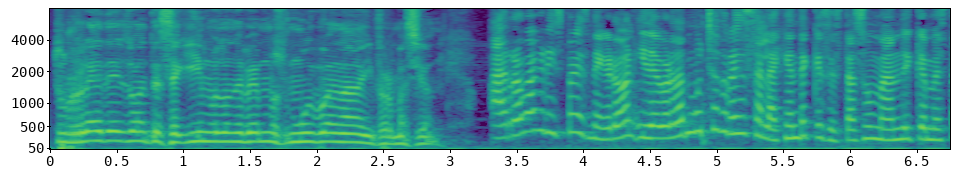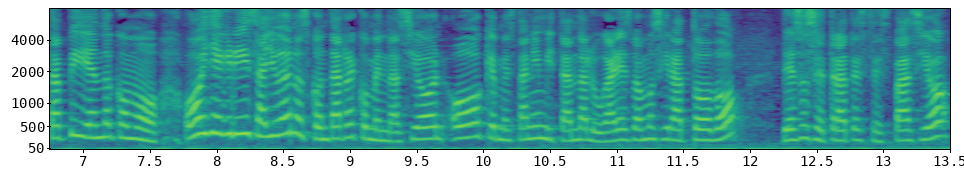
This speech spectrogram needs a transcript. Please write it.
Tus redes, donde te seguimos, donde vemos muy buena información. Arroba Gris Pérez Negrón y de verdad muchas gracias a la gente que se está sumando y que me está pidiendo como, oye Gris, ayúdanos con tal recomendación o que me están invitando a lugares, vamos a ir a todo. De eso se trata este espacio.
